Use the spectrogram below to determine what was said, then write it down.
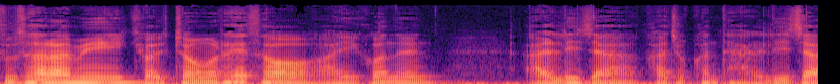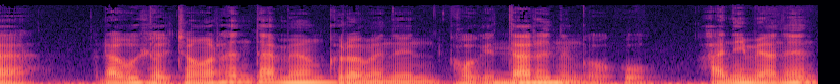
두 사람이 결정을 해서 아 이거는 알리자 가족한테 알리자라고 결정을 한다면 그러면은 거기에 음. 따르는 거고 아니면은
